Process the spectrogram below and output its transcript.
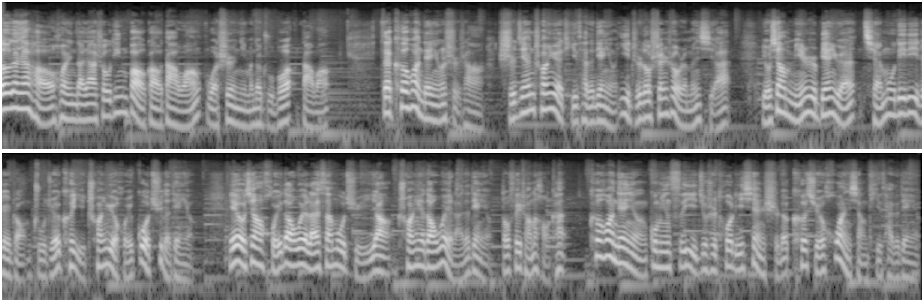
Hello，大家好，欢迎大家收听报告大王，我是你们的主播大王。在科幻电影史上，时间穿越题材的电影一直都深受人们喜爱。有像《明日边缘》《前目的地》这种主角可以穿越回过去的电影，也有像《回到未来》三部曲一样穿越到未来的电影，都非常的好看。科幻电影顾名思义就是脱离现实的科学幻想题材的电影。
